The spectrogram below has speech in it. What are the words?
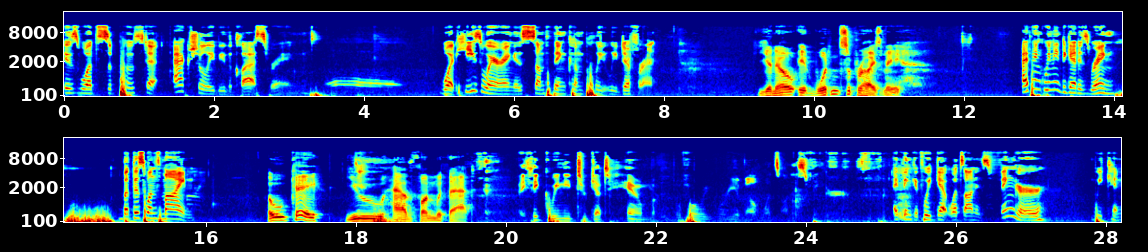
is what's supposed to actually be the class ring. What he's wearing is something completely different. You know, it wouldn't surprise me. I think we need to get his ring. But this one's mine. Okay, you have fun with that. I think we need to get him before we worry about what's on his finger. I think if we get what's on his finger, we can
